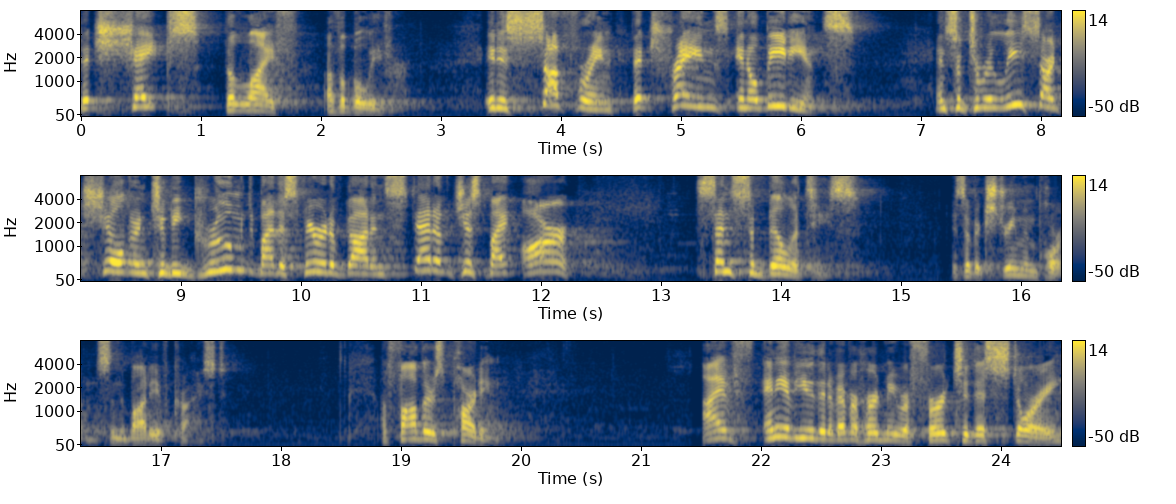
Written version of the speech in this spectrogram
that shapes the life of a believer. It is suffering that trains in obedience. And so, to release our children to be groomed by the Spirit of God instead of just by our sensibilities is of extreme importance in the body of Christ. A father's parting I've, any of you that have ever heard me refer to this story,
